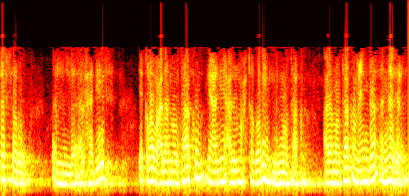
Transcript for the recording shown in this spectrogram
فسروا الحديث اقرأوا على موتاكم يعني على المحتضرين من موتاكم على موتاكم عند النذر.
